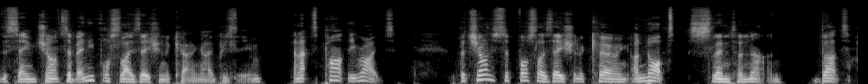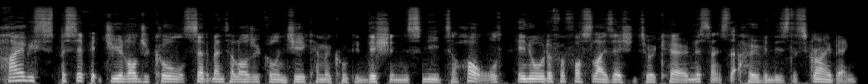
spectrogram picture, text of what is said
The same chance of any fossilization occurring, I presume, and that's partly right. The chances of fossilization occurring are not slim to none, but highly specific geological, sedimentological, and geochemical conditions need to hold in order for fossilization to occur in the sense that Hovind is describing.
